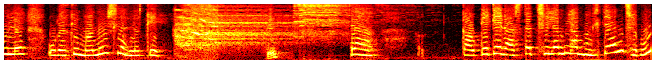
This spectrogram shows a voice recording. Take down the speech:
বলে ওরা কি মানুষ না নাকি? কে? না, কাউকে কে রাস্তার ছিলামিয়া বলতে আনছে বল?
